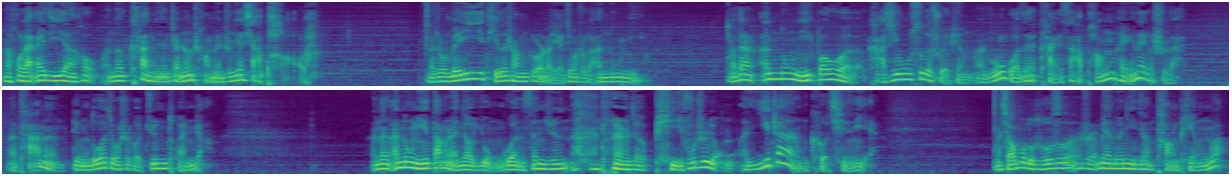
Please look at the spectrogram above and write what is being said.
那后来埃及艳后，那看见战争场面直接吓跑了，那就是唯一提得上个的，也就是个安东尼啊。但是安东尼包括卡西乌斯的水平啊，如果在凯撒、庞培那个时代，那他们顶多就是个军团长。那个安东尼当然叫勇冠三军，当然叫匹夫之勇，一战可擒也。那小布鲁图斯是面对逆境躺平了，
